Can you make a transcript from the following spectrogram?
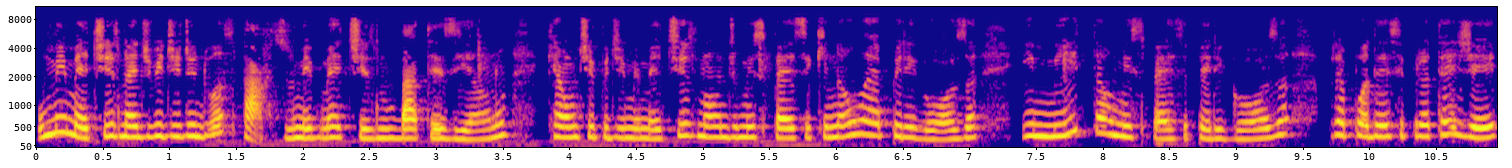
o mimetismo é dividido em duas partes. O mimetismo batesiano, que é um tipo de mimetismo onde uma espécie que não é perigosa imita uma espécie perigosa para poder se proteger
